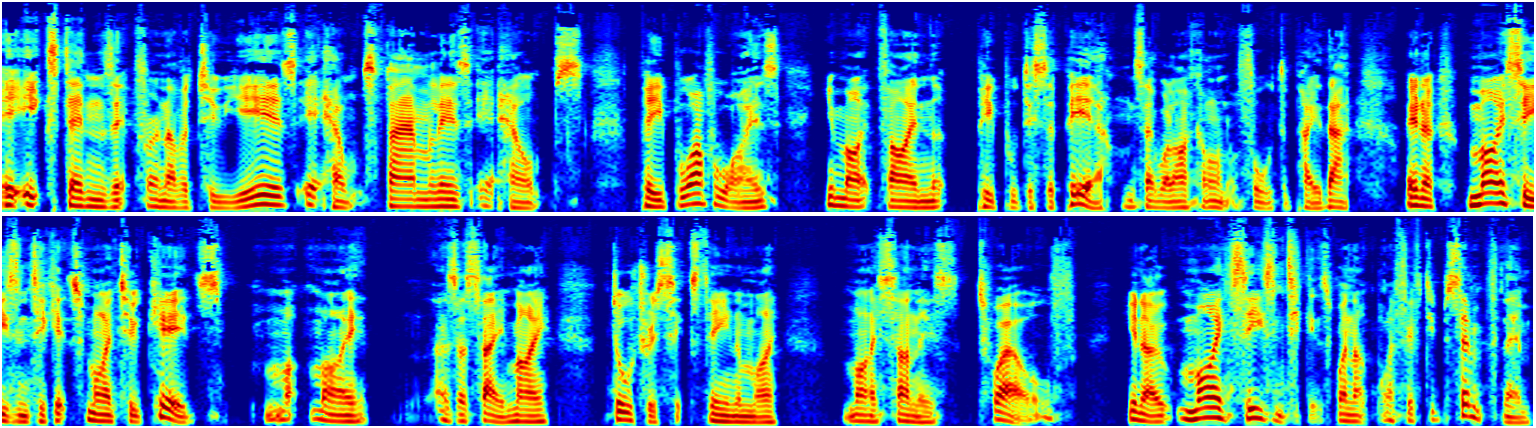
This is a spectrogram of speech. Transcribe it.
it extends it for another two years. It helps families. It helps people. Otherwise, you might find that people disappear and say, well, I can't afford to pay that. You know, my season tickets my two kids, my, my as I say, my daughter is 16 and my, my son is 12 you know, my season tickets went up by 50% for them.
